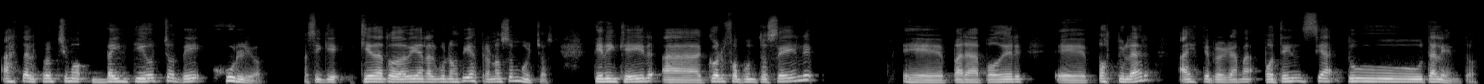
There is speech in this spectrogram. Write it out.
hasta el próximo 28 de julio. Así que queda todavía en algunos días, pero no son muchos. Tienen que ir a corfo.cl eh, para poder eh, postular a este programa Potencia tu talento.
